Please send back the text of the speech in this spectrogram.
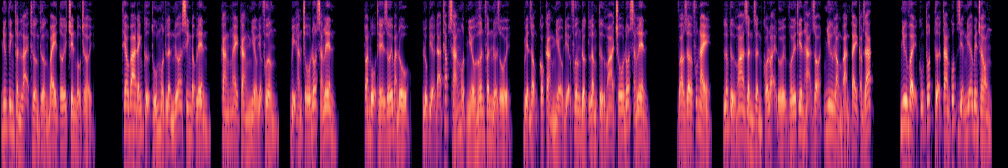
nhưng tinh thần lại thường thường bay tới trên bầu trời. Theo ba đánh cự thú một lần nữa sinh động lên, càng ngày càng nhiều địa phương bị hắn chỗ đốt sáng lên. Toàn bộ thế giới bản đồ, lục địa đã thắp sáng một nhiều hơn phân nửa rồi, biển rộng có càng nhiều địa phương được lâm tử hoa chỗ đốt sáng lên vào giờ phút này, lâm tử hoa dần dần có loại đối với thiên hạ rõ như lòng bàn tay cảm giác. Như vậy cũng tốt tựa tam quốc diễn nghĩa bên trong,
